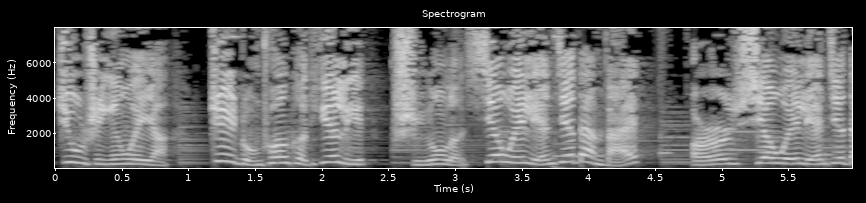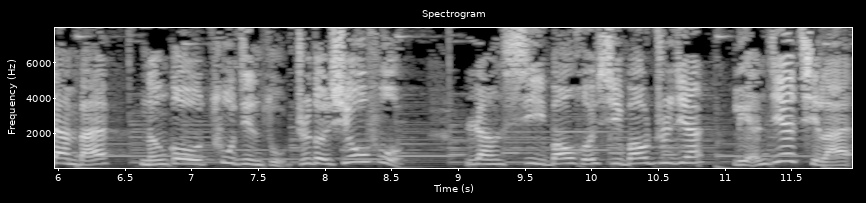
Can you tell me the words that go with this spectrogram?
就是因为呀，这种创可贴里使用了纤维连接蛋白，而纤维连接蛋白能够促进组织的修复。”让细胞和细胞之间连接起来，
